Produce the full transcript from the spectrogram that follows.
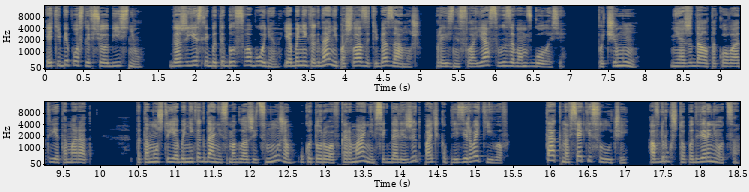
Я тебе после все объясню. Даже если бы ты был свободен, я бы никогда не пошла за тебя замуж, произнесла я с вызовом в голосе. Почему? Не ожидал такого ответа Марат. Потому что я бы никогда не смогла жить с мужем, у которого в кармане всегда лежит пачка презервативов. Так, на всякий случай, а вдруг что подвернется?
